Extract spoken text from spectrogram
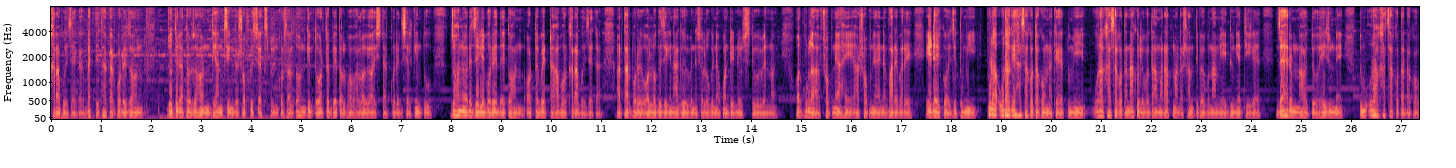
খারাপ হয়ে যায়। বাড়তে থাকার পরে যখন জ্যোতি রাথর যখন ধ্যান সিং রে সব কিছু এক্সপ্লেন করছাল তখন কিন্তু তবিয়ত অল্প ভালো স্টার্ট করে দিছিল। কিন্তু যখন ওরে জেলে ভরে দেয়, তখন ওর তবিয়তটা আবার খারাপ হয়ে যায় আর তারপরে ওর লগে যেদিন আগে হইবেন ছিল ওখানে কন্টিনিউসলি হইবেন নয় ওর পুলা স্বপ্নে আহে আর স্বপ্নে আয় না বারে বারে এটাই কয় যে, তুমি পুরা ওরাগে হাসা কথা কও নাকে, তুমি ওরা হাসা কথা না কইলে বোধ আমার আত্মাটা শান্তি পাবো না, আমি এই দুনিয়া থেকে জাহেরম না হয়তো সেই জন্যে তুমি ওরা খাসা কথাটা কও।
